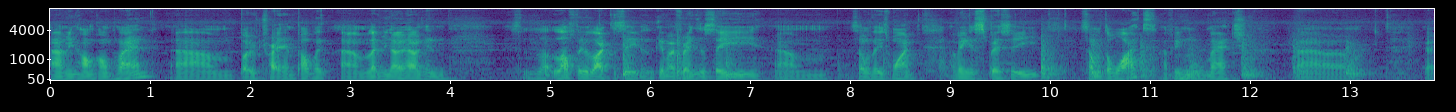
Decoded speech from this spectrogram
um, in Hong Kong planned, um, both trade and public, um, let me know. I can it's lo- lovely like to see get my friends to see um, some of these wines. I think especially some of the whites. I think will match. Um, yeah.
